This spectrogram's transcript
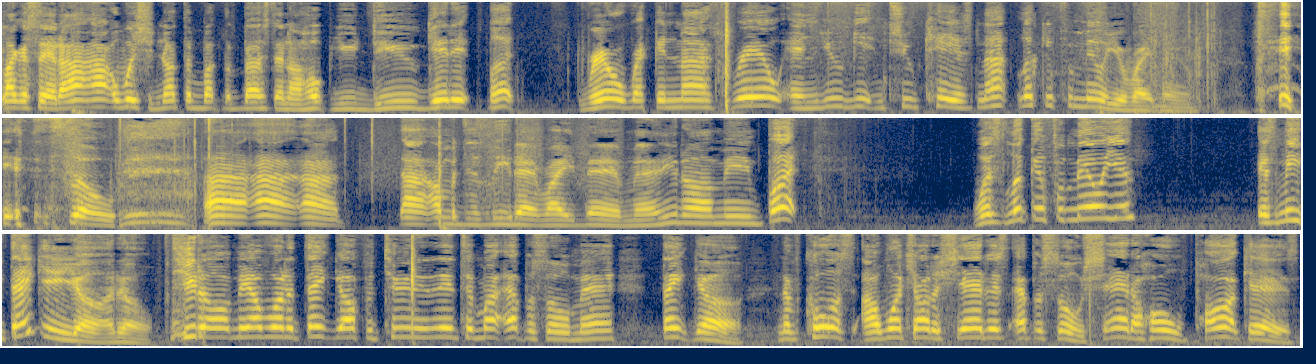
like I said, I, I wish you nothing but the best, and I hope you do get it. But real recognized real, and you getting 2K is not looking familiar right now. so, I, I, I, I'm gonna just leave that right there, man. You know what I mean? But what's looking familiar? It's me thanking y'all though. You know what I mean? I want to thank y'all for tuning into my episode, man. Thank y'all. And of course, I want y'all to share this episode. Share the whole podcast.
